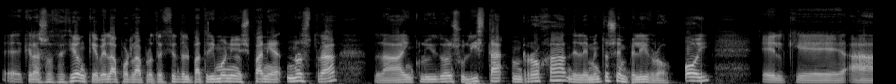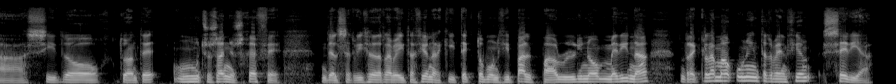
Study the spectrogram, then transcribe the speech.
eh, que la asociación que vela por la protección del patrimonio Hispania Nostra la ha incluido en su lista roja de elementos en peligro. Hoy, el que ha sido durante muchos años jefe del Servicio de Rehabilitación Arquitecto Municipal, Paulino Medina, reclama una intervención seria,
